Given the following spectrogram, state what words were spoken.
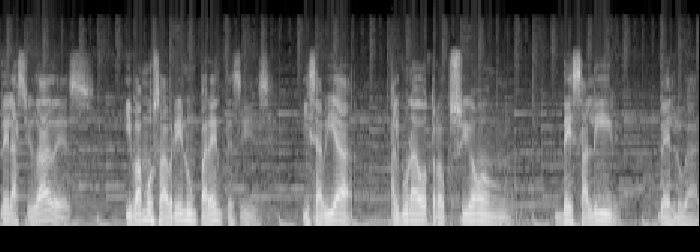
de las ciudades y vamos a abrir un paréntesis y si había alguna otra opción de salir del lugar.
